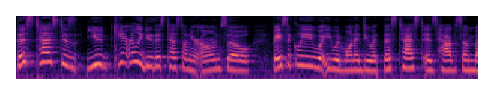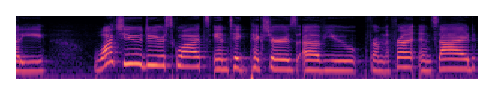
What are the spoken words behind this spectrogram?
This test is, you can't really do this test on your own. So basically, what you would want to do with this test is have somebody watch you do your squats and take pictures of you from the front and side.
